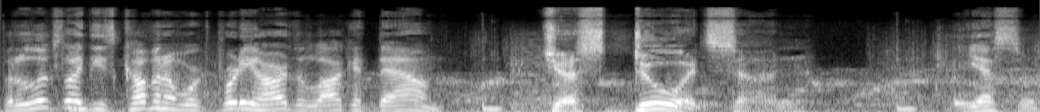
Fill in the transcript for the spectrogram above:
But it looks like these Covenant worked pretty hard to lock it down. Just do it, son. Yes, sir.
